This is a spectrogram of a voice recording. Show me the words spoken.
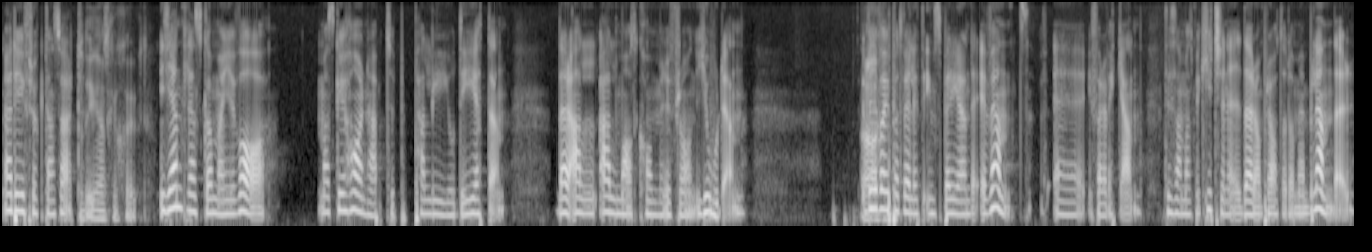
Ja, det är ju fruktansvärt. Det är ganska sjukt. Egentligen ska man ju vara, man ska ju ha den här typ paleodieten, där all, all mat kommer ifrån jorden. Vi var ju på ett väldigt inspirerande event eh, i förra veckan tillsammans med KitchenAid där de pratade om en blender.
